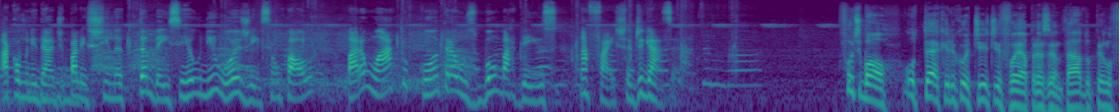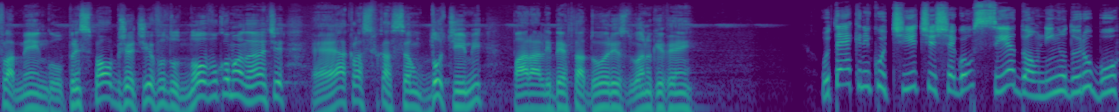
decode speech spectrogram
A comunidade palestina também se reuniu hoje em São Paulo para um ato contra os bombardeios na faixa de Gaza. Futebol. O técnico Tite foi apresentado pelo Flamengo. O principal objetivo do novo comandante é a classificação do time para a Libertadores do ano que vem. O técnico Tite chegou cedo ao ninho do Urubu,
